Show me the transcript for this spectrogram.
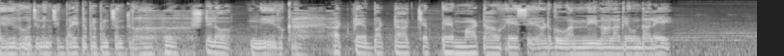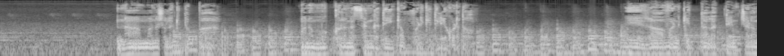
ఈ రోజు నుంచి బయట ప్రపంచం దృష్టిలో మీరు అట్టే బట్ట చెప్పే మాట వేసే అడుగు అన్నీ నాలాగే ఉండాలి నా మనుషులకి తప్ప మన ముగ్గురున్న సంగతి ఇంకెవ్వడికి తెలియకూడదు. ఈ రావణ్కి తల తెంచడం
